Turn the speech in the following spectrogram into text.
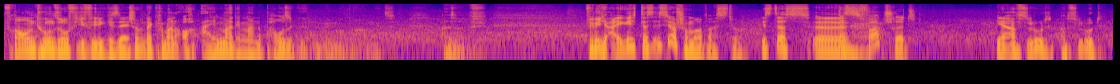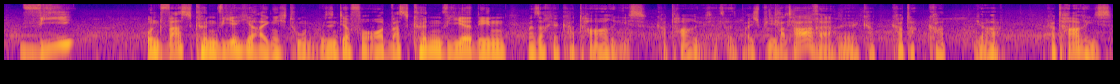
Frauen tun so viel für die Gesellschaft. Da kann man auch einmal dem mal eine Pause gönnen. wie man sagen jetzt. Also, finde ich eigentlich, das ist ja schon mal was, du. Ist das. Äh, Das ist Fortschritt. Ja, absolut, absolut. Wie und was können wir hier eigentlich tun? Wir sind ja vor Ort. Was können wir den, man sagt ja Kataris, Kataris jetzt als Beispiel. Katarer. Äh, Kat, Kat, Kat, ja, Kataris.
